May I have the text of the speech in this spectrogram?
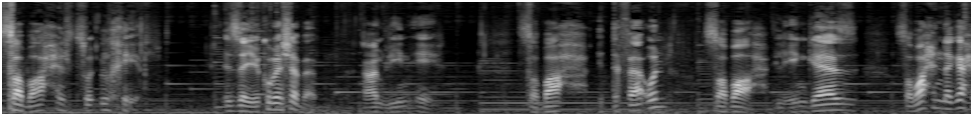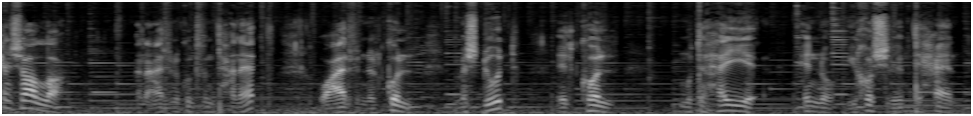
صباح الخير. إزيكم يا شباب؟ عاملين إيه؟ صباح التفاؤل صباح الإنجاز صباح النجاح إن شاء الله. أنا عارف ان كنت في امتحانات وعارف إن الكل مشدود الكل متهيئ إنه يخش الامتحان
